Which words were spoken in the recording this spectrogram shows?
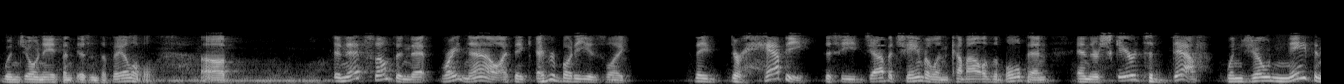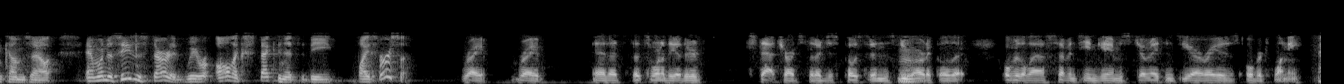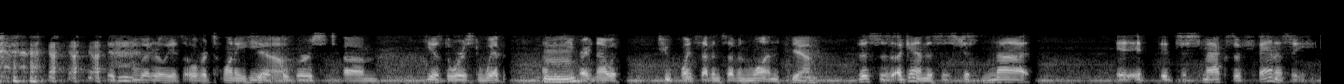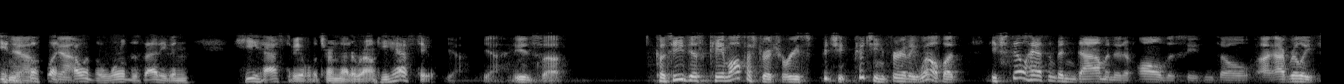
when Joe Nathan isn't available. Uh, and that's something that right now I think everybody is like they they're happy to see Joba Chamberlain come out of the bullpen, and they're scared to death when Joe Nathan comes out. And when the season started, we were all expecting it to be vice versa. Right, right. Yeah, that's that's one of the other stat charts that I just posted in this new Mhm. article that over the last 17 games, Joe Nathan's ERA is over 20. It's literally it's over 20. He Yeah. has the worst. Um, he has the worst WHIP on the Mhm. team right now with 2.771. yeah, This is again, this is just not. It it, it just smacks of fantasy. You Yeah, know, like yeah. how in the world does that even? He has to be able to turn that around. He has to. yeah, yeah. He's because he just came off a stretch where he's pitching, pitching fairly well, but he still hasn't been dominant at all this season. So I, I really,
